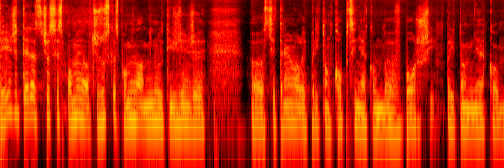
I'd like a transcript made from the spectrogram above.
Viem, že teraz, čo si spomínal, čo Zuzka spomínala minulý týždeň, že uh, ste trénovali pri tom kopci nejakom v Borši, pri tom nejakom,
